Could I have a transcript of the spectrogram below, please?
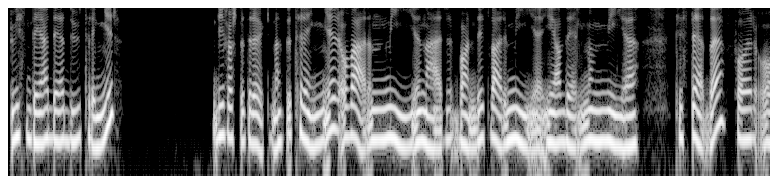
Hvis det er det du trenger de første tre ukene Du trenger å være mye nær barnet ditt, være mye i avdelingen og mye til stede for å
